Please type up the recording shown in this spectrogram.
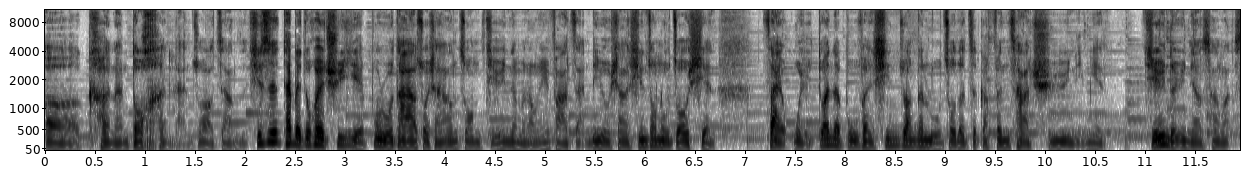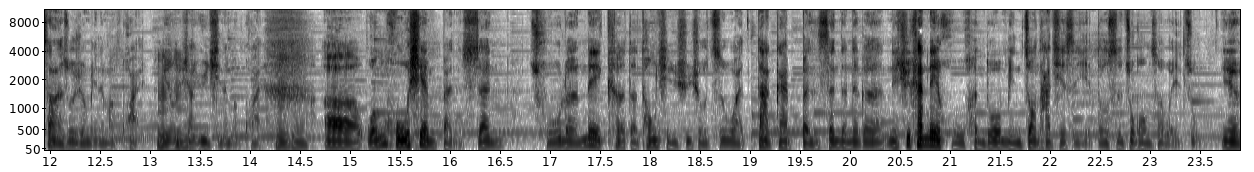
呃，可能都很难做到这样子。其实台北都会区也不如大家所想象中捷运那么容易发展。例如像新中芦州线，在尾端的部分，新庄跟泸州的这个分叉区域里面，捷运的运量上来上来说就没那么快，没有像预期那么快。嗯、呃，文湖线本身。除了内科的通勤需求之外，大概本身的那个，你去看内湖，很多民众他其实也都是坐公车为主，因为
